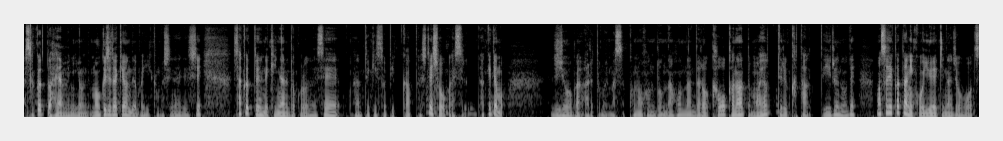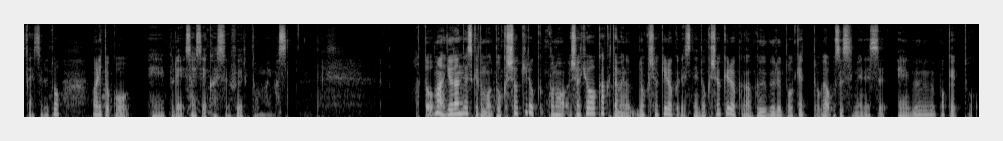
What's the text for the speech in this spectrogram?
サクッと早めに読んで、目次だけ読んでもいいかもしれないですし、サクッと読んで気になるところで、テキストをピックアップして紹介するだけでも需要があると思います。この本どんな本なんだろう、買おうかなと迷ってる方っているので、まあ、そういう方にこう有益な情報をお伝えすると、割とこう、えー、プレイ、再生回数増えると思います。あと、まあ余談ですけども、読書記録、この書評を書くための読書記録ですね。読書記録は Google ポケットがおすすめです。えー、Google ポケット、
